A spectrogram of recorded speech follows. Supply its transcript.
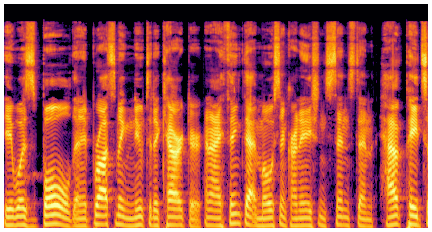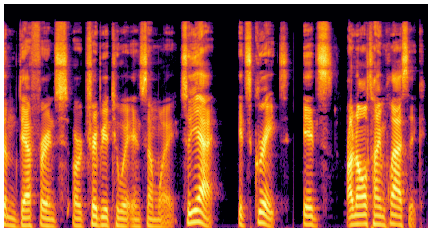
It was bold and it brought something new to the character, and I think that most incarnations since then have paid some deference or tribute to it in some way. So yeah, it's great. It's an all time classic.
